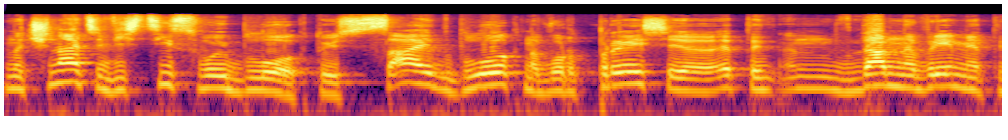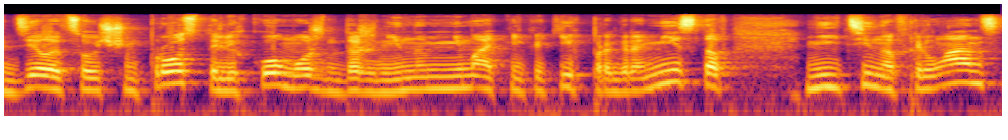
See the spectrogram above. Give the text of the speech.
начинать вести свой блог, то есть сайт, блог на WordPress. Это, в данное время это делается очень просто, легко, можно даже не нанимать никаких программистов, не идти на фриланс.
